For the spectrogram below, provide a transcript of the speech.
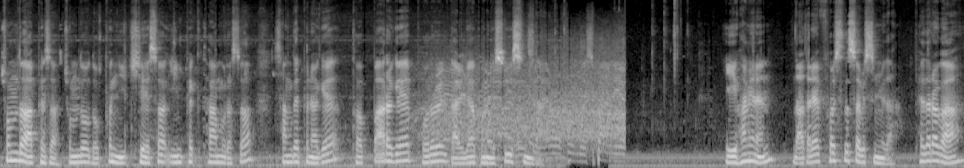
좀 더 앞에서 좀 더 높은 위치에서 임팩트 함으로써 상대편에게 더 빠르게 볼을 날려보낼 수 있습니다. 이 화면은 나달의 퍼스트 서비스입니다. 페더러가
